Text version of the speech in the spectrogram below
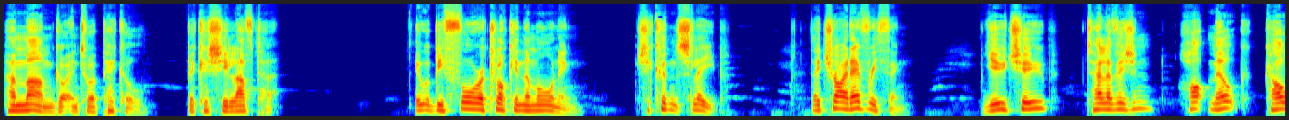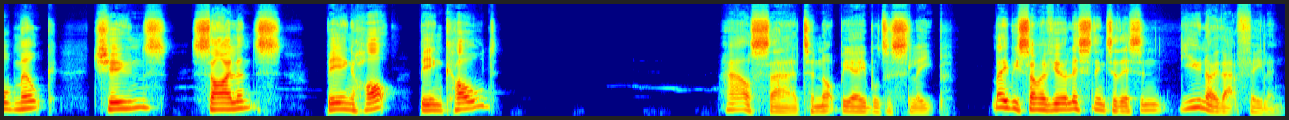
Her mum got into a pickle because she loved her. It would be four o'clock in the morning. She couldn't sleep. They tried everything YouTube, television, hot milk, cold milk, tunes, silence, being hot, being cold. How sad to not be able to sleep. Maybe some of you are listening to this and you know that feeling.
